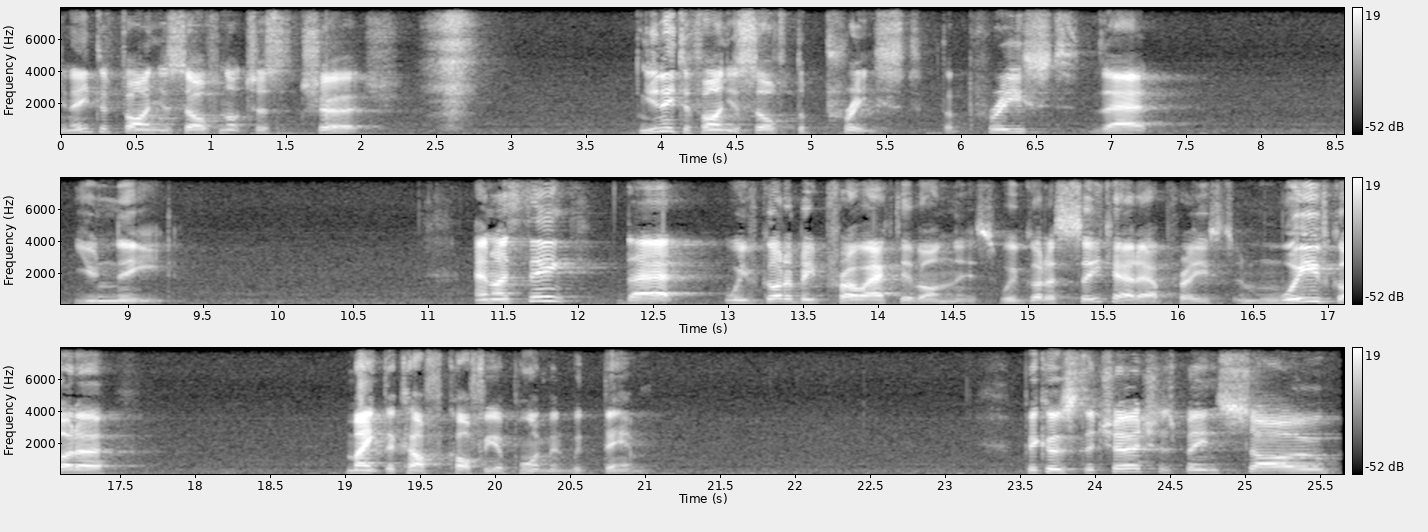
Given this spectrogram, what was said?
you need to find yourself not just church, you need to find yourself the priest, the priest that you need. And I think that we've got to be proactive on this. We've got to seek out our priests and we've got to make the coffee appointment with them. Because the church has been so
